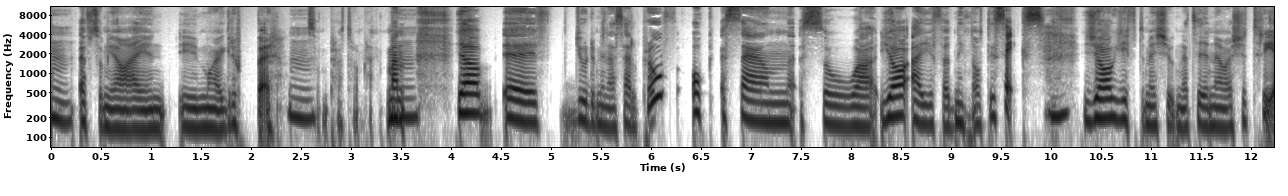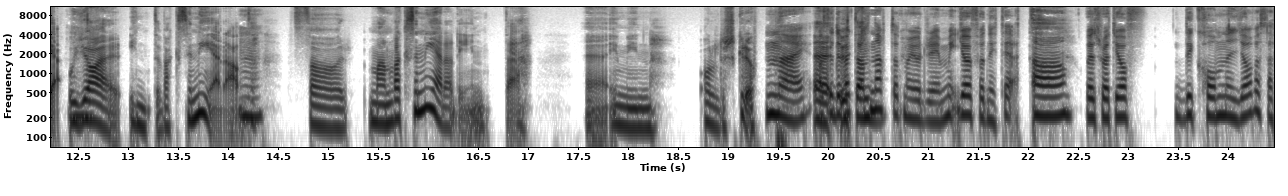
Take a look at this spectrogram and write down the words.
Mm. eftersom jag är i, i många grupper Mm. som pratar om det här. Men Mm. jag eh, gjorde mina cellprov och sen så, jag är ju född 1986. Mm. Jag gifte mig 2010 när jag var 23 och Mm. jag är inte vaccinerad. För man vaccinerade inte eh, i min åldersgrupp. Nej, alltså det Eh, var utan- knappt att man gjorde det. i Jag är född 91 Ja, och jag tror att jag, det kom när jag var så här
